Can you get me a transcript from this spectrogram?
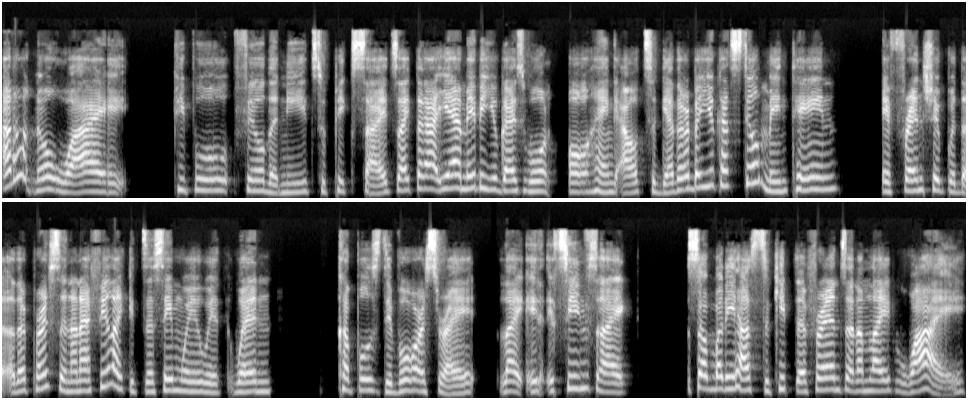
I don't know why people feel the need to pick sides like that. Yeah, maybe you guys won't all hang out together, but you can still maintain a friendship with the other person. And I feel like it's the same way with when couples divorce, right? Like it, it seems like somebody has to keep their friends. And I'm like, why?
